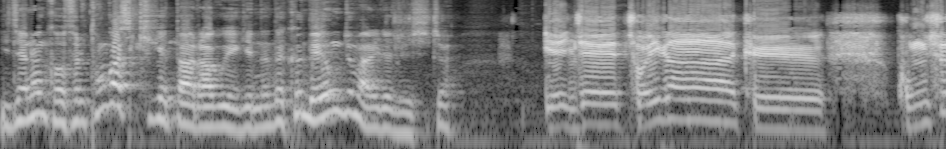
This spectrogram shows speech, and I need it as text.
이제는 그것을 통과시키겠다라고 얘기했는데 그 내용 좀 알려 주시죠. 예, 이제 저희가 그 공수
